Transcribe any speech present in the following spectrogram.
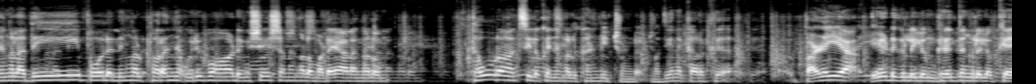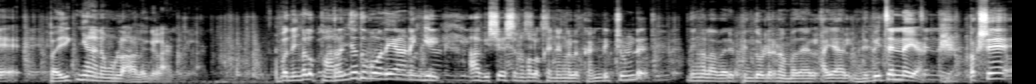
ഞങ്ങൾ അതേപോലെ നിങ്ങൾ പറഞ്ഞ ഒരുപാട് വിശേഷണങ്ങളും അടയാളങ്ങളും തൗറാച്ചിലൊക്കെ ഞങ്ങൾ കണ്ടിട്ടുണ്ട്. മദീനക്കാർക്ക് പഴയ ഏടുകളിലും ഗ്രന്ഥങ്ങളിലൊക്കെ പരിജ്ഞാനമുള്ള ആളുകളാണ്. അപ്പോൾ നിങ്ങൾ പറഞ്ഞതുപോലെയാണെങ്കിൽ ആ വിശേഷണങ്ങളൊക്കെ ഞങ്ങൾ കണ്ടിട്ടുണ്ട്. നിങ്ങൾ അവരെ പിന്തുടരണം. അതായത് അയാൾ നബി തന്നെയാണ്. പക്ഷേ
